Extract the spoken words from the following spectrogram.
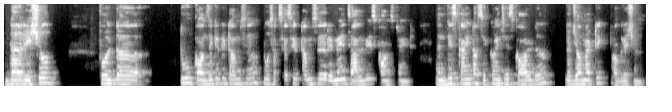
the ratio for the two consecutive terms, two successive terms remains always constant. And this kind of sequence is called the geometric progression.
